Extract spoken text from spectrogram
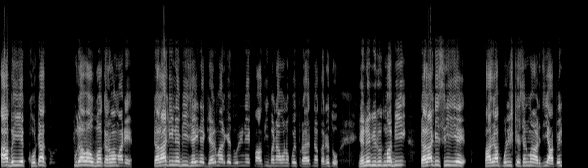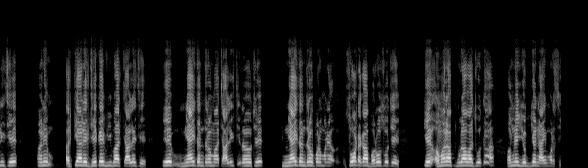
આ ભાઈએ ખોટા પુરાવા ઊભા કરવા માટે તલાટીને બી જઈને ગેરમાર્ગે દોરીને એક પાવતી બનાવવાનો કોઈ પ્રયત્ન કર્યો હતો એને વિરુદ્ધમાં બી તલાટીશ્રીએ પાદરા પોલીસ સ્ટેશનમાં અરજી આપેલી છે અને અત્યારે જે કંઈ વિવાદ ચાલે છે એ ન્યાયતંત્રમાં ચાલી રહ્યો છે. ન્યાયતંત્ર ઉપર મને સો ભરોસો છે કે અમારા પુરાવા જોતા અમને યોગ્ય ન્યાય મળશે.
